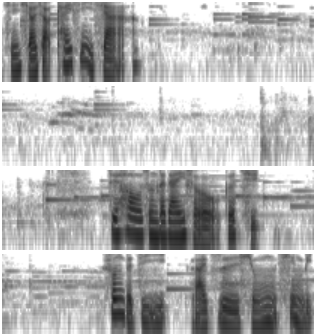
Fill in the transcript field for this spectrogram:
先小小开心一下。最后送大家一首歌曲，《风的记忆》，来自熊木庆里。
